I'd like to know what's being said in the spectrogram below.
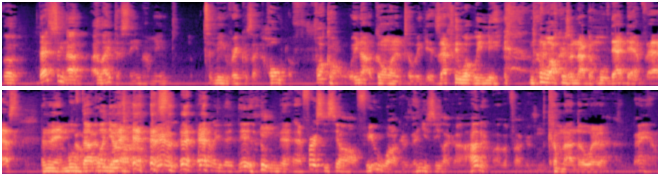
Well, that scene, I, I like the scene. I mean, to me, Rick was like, "Hold the fuck on, we're not going until we get exactly what we need." the walkers are not gonna move that damn fast, and then they moved up No, on your ass. apparently, apparently they did. Yeah. At first, you see all a few walkers, then you see like a hundred motherfuckers. Coming out of nowhere. Damn.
